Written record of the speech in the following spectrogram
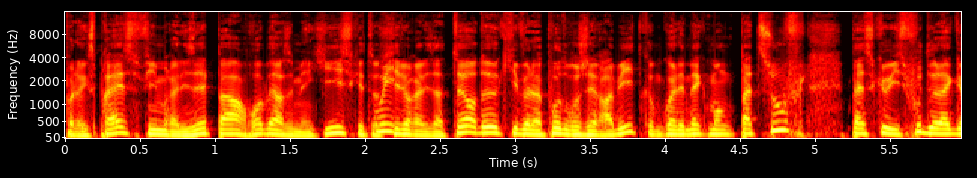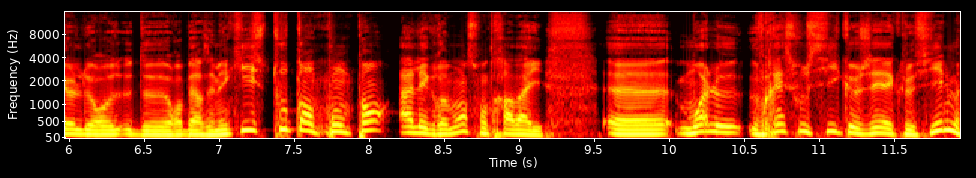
Pôle Express, film réalisé par Robert Zemeckis, qui est aussi Oui. le réalisateur de Qui veut la peau de Roger Rabbit, comme quoi les mecs manquent pas de souffle, parce qu'ils se foutent de la gueule de, de Robert Zemeckis, tout en pompant allègrement son travail. Euh, moi, le vrai souci que j'ai avec le film,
